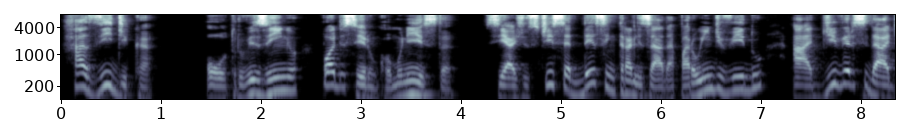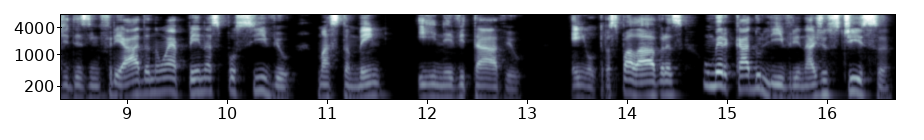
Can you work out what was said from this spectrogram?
rasídica. Outro vizinho pode ser um comunista. Se a justiça é descentralizada para o indivíduo, a diversidade desenfreada não é apenas possível, mas também inevitável. Em outras palavras, um mercado livre na justiça.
